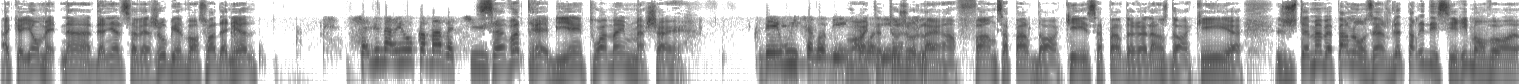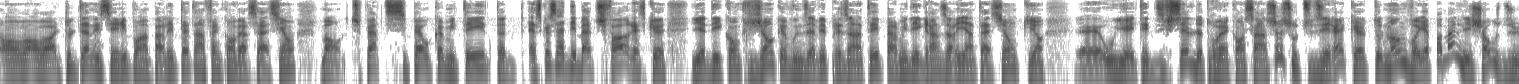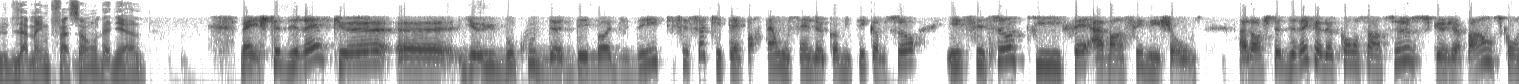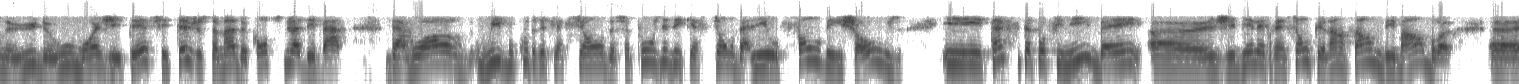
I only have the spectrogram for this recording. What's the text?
Accueillons maintenant Daniel Sauvageau. Bien le bonsoir, Daniel. Salut Mario, comment vas-tu? Ça va très bien. Toi-même, ma chère. Ben oui, ça va bien. Oui, tu as toujours l'air en forme. Ça parle de hockey, ça parle de relance de hockey. Euh, justement, ben parlons-en. Je voulais te parler des séries, mais on va, on, va avoir tout le temps des séries pour en parler, peut-être en fin de conversation. Bon, tu participais au comité. Est-ce que ça a débattu fort? Est-ce qu'il y a des conclusions que vous nous avez présentées parmi les grandes orientations qui ont, euh, où il a été difficile de trouver un consensus, ou tu dirais que tout le monde voyait pas mal les choses de la même façon, Daniel? Ben, je te dirais que euh, il y a eu beaucoup de débats d'idées, puis c'est ça qui est important au sein d'un comité comme ça, et c'est ça qui fait avancer les choses. Alors, je te dirais que le consensus que je pense qu'on a eu de où moi j'étais, c'était justement de continuer à débattre, d'avoir, oui, beaucoup de réflexion, de se poser des questions, d'aller au fond des choses. Et tant que c'était pas fini, ben, euh, j'ai bien l'impression que l'ensemble des membres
